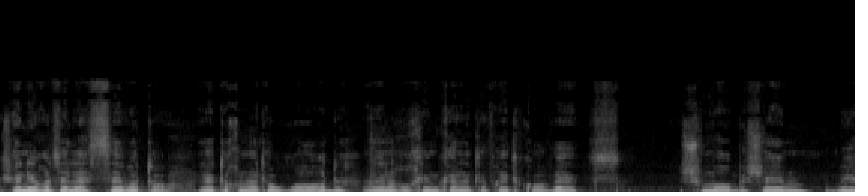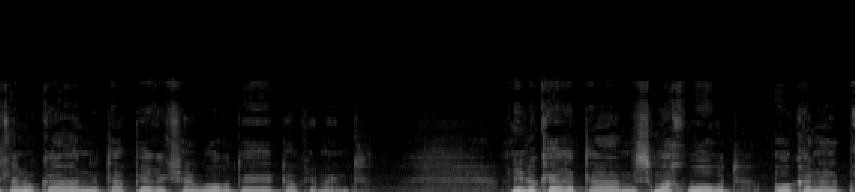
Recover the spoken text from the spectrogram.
כשאני רוצה להסב אותו לתוכנת ה Word, אז אנחנו הולכים כאן לתפריט קובץ, שמור בשם, ויש לנו כאן את הפרק של Word document. אני לוקח את המסמך Word או כאן 2007-2010,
